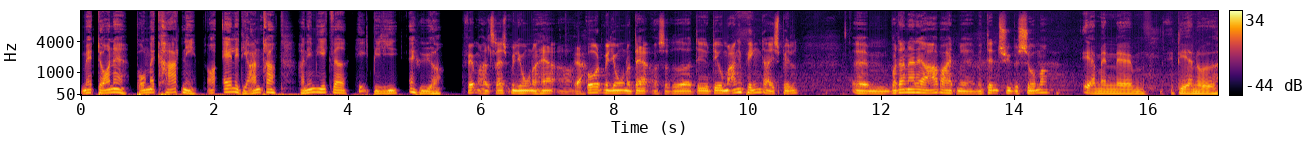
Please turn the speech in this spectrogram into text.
Madonna, Paul McCartney og alle de andre har nemlig ikke været helt billige at hyre. 55 millioner her og ja. 8 millioner der og så videre. Det er, jo, det er jo mange penge, der er i spil. Øhm, hvordan er det at arbejde med, med den type summer? Jamen, øh, det er noget...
